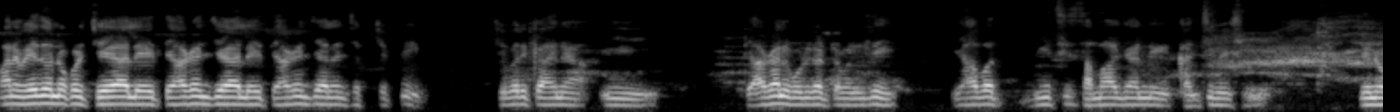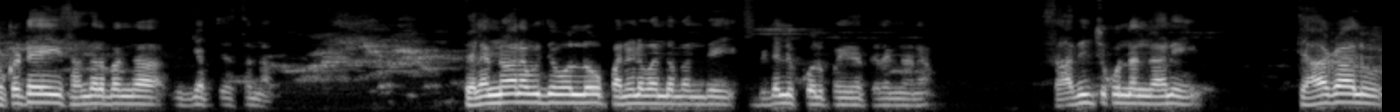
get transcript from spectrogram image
మనం ఏదైనా ఒకటి చేయాలి త్యాగం చేయాలి త్యాగం చేయాలని చెప్పి చెప్పి చివరికి ఆయన ఈ త్యాగాన్ని ఒడిగట్టడం అనేది యావత్ బీసీ సమాజాన్ని కంచివేసింది. నేను ఒకటే ఈ సందర్భంగా విజ్ఞప్తి చేస్తున్నాను తెలంగాణ ఉద్యమంలో పన్నెండు వంద మంది బిడ్డలు కోల్పోయిన తెలంగాణ. సాధించుకున్నాం కానీ త్యాగాలు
